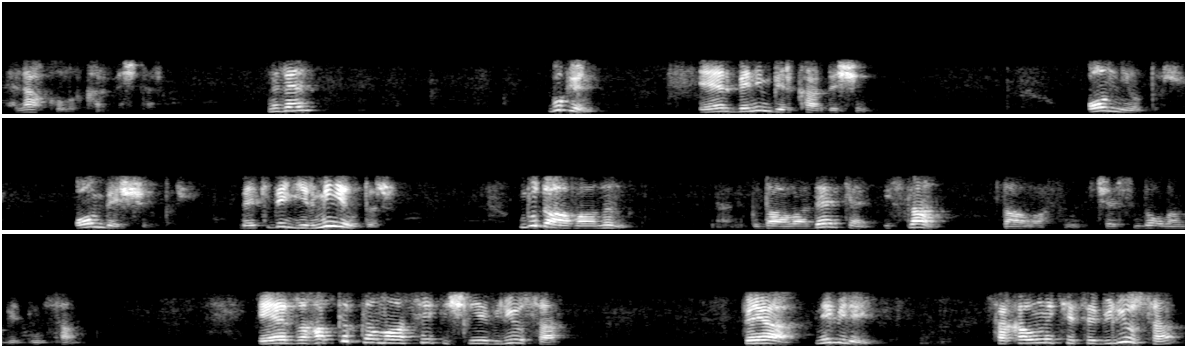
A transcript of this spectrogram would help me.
Helak olur kardeşler. Neden? Bugün eğer benim bir kardeşim 10 yıldır, 15 yıldır, belki de 20 yıldır bu davanın yani bu dava derken İslam davasının içerisinde olan bir insan eğer rahatlıkla masiyet işleyebiliyorsa veya ne bileyim sakalını kesebiliyorsa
